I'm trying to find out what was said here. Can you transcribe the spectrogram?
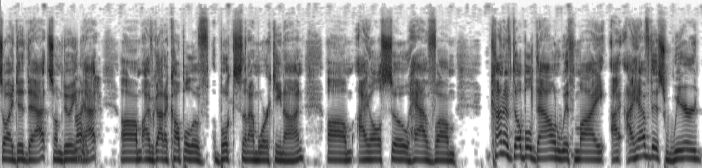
So I did that. So I'm doing Nice. that. Um, I've got a couple of books that I'm working on. Um, I also have um, kind of doubled down with my. I, I have this weird,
